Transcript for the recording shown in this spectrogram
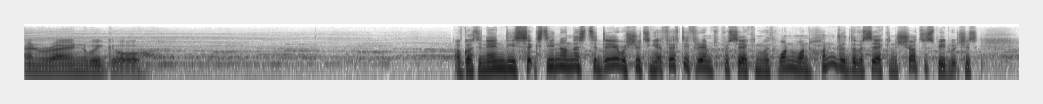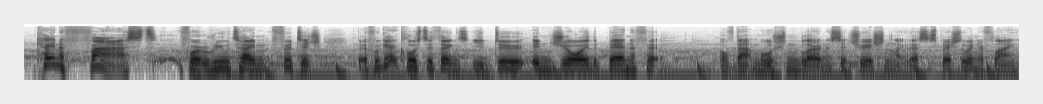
and round we go. I've got an ND16 on this today. We're shooting at 50 frames per second with 1 100th of a second shutter speed, which is kind of fast for real-time footage. But if we get close to things, you do enjoy the benefit of that motion blur in a situation like this, especially when you're flying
